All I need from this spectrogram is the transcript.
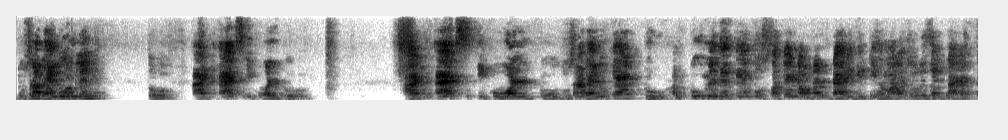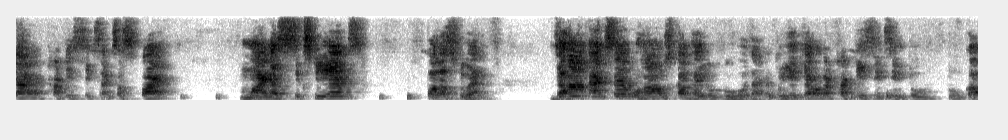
दूसरा वैल्यू हम लेंगे तो at x equal to at x equal to दूसरा वैल्यू क्या है? टू अब टू में देते हैं तो सेकेंड ऑर्डर डेरिवेटिव हमारा जो रिज़ल्ट आया क्या है? Thirty six x square minus sixty x plus twelve जहाँ x है, वहाँ उसका वैल्यू टू हो जाएगा। तो ये क्या होगा? थर्टी सिक्स इंटू टू का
